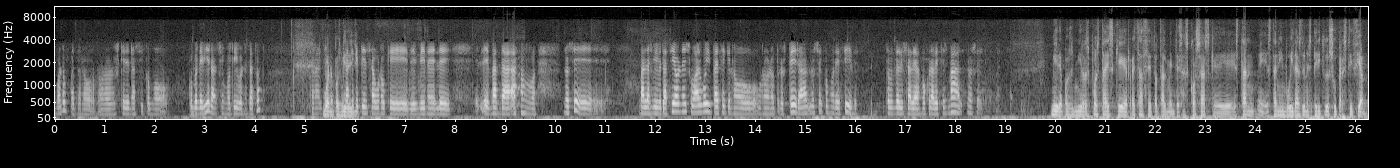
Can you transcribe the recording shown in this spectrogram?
bueno cuando no, nos quieren así como como debieran sin motivo ni razón. Bueno pues mire que piensa uno que le viene le le manda no sé las vibraciones o algo y parece que no, uno no prospera, no sé cómo decir. Todo le sale a lo mejor a veces mal, no sé. Mire, pues mi respuesta es que rechace totalmente esas cosas que están, eh, están imbuidas de un espíritu de superstición.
